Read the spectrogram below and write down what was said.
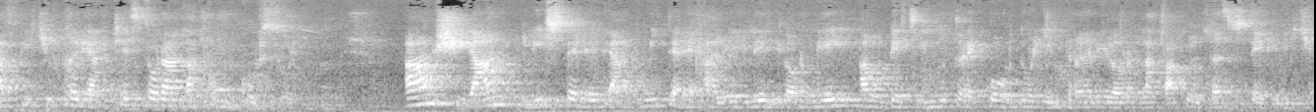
participării acestora la concursuri. An și an, listele de admitere ale elevilor mei au deținut recordul intrărilor la facultăți tehnice.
